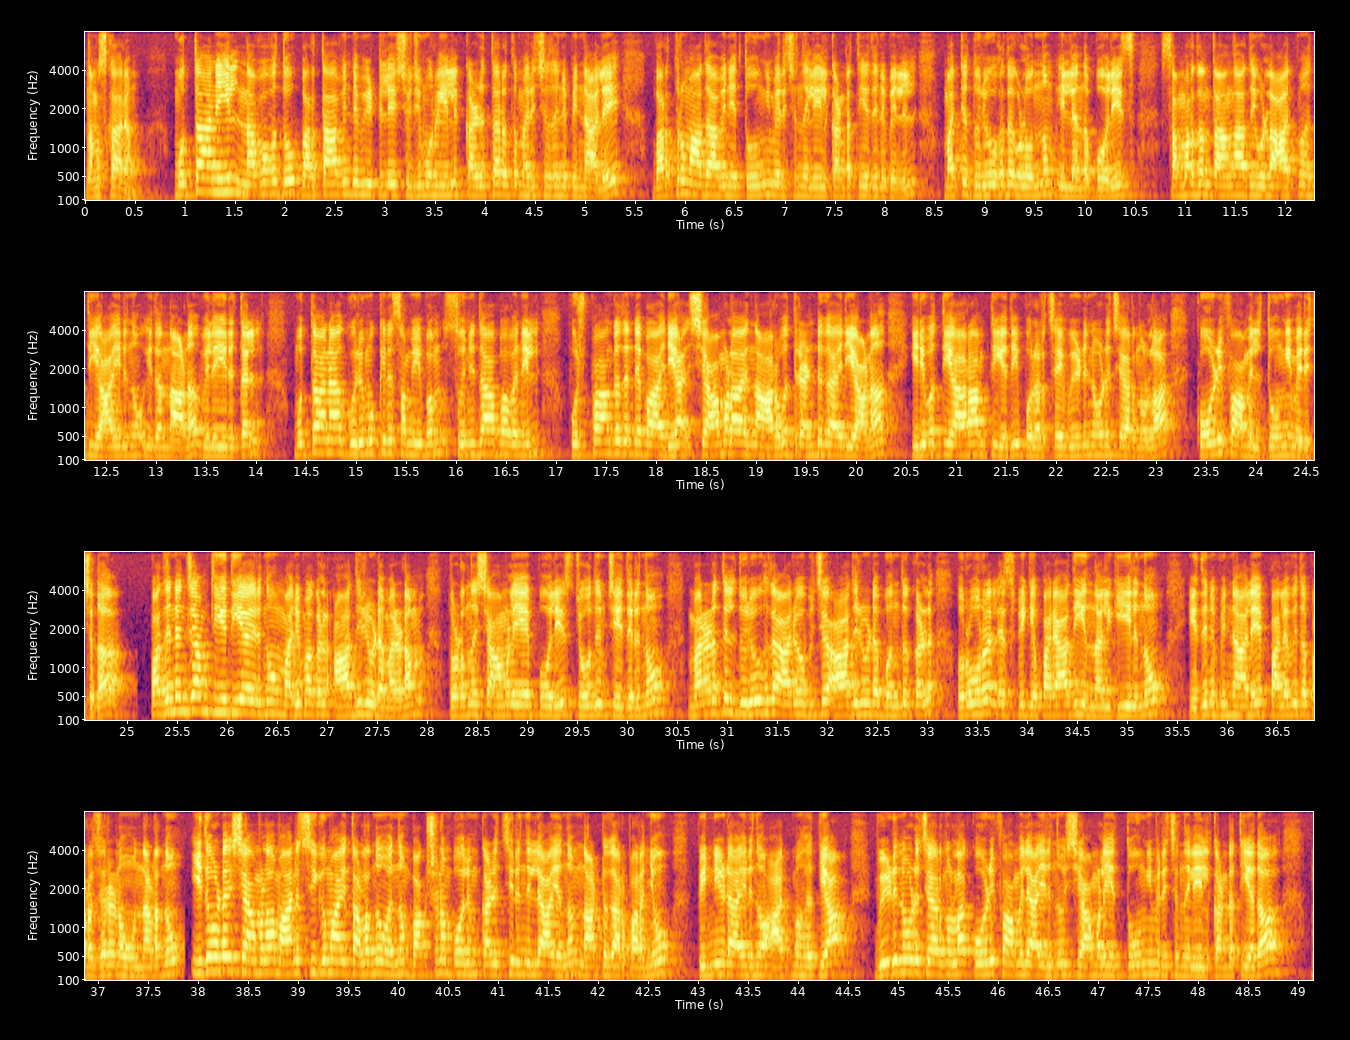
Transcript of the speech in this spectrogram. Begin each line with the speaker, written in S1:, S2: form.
S1: നമസ്കാരം. മുത്താനയിൽ നവവധു ഭർത്താവിന്റെ വീട്ടിലെ ശുചിമുറിയിൽ കഴുത്തറുത്ത് മരിച്ചതിന് പിന്നാലെ ഭർത്തൃമാതാവിനെ തൂങ്ങി മരിച്ച നിലയിൽ കണ്ടെത്തിയതിന് പിന്നിൽ മറ്റ് ദുരൂഹതകളൊന്നും ഇല്ലെന്ന് പോലീസ് സമ്മർദ്ദം താങ്ങാതെയുള്ള ആത്മഹത്യയായിരുന്നു ഇതെന്നാണ് വിലയിരുത്തൽ. മുത്താന ഗുരുമുക്കിന് സമീപം സുനിതാ ഭവനിൽ പുഷ്പാങ്കദന്റെ ഭാര്യ ശ്യാമള എന്ന അറുപത്തിരണ്ടുകാരിയാണ് ഇരുപത്തിയാറാം തീയതി പുലർച്ചെ വീടിനോട് ചേർന്നുള്ള കോഴി ഫാമിൽ തൂങ്ങി മരിച്ചത്. പതിനഞ്ചാം തീയതിയായിരുന്നു മരുമകൾ ആതിരയുടെ മരണം. തുടർന്ന് ശ്യാമളയെ പോലീസ് ചോദ്യം ചെയ്തിരുന്നു. മരണത്തിൽ ദുരൂഹത ആരോപിച്ച് ആതിരയുടെ ബന്ധുക്കൾ റൂറൽ എസ് പിക്ക് പരാതിയും നൽകിയിരുന്നു. ഇതിനു പിന്നാലെ പലവിധ പ്രചരണവും നടന്നു. ഇതോടെ ശ്യാമള മാനസികമായി തളർന്നുവെന്നും ഭക്ഷണം പോലും കഴിച്ചിരുന്നില്ല എന്നും നാട്ടുകാർ പറഞ്ഞു. പിന്നീടായിരുന്നു ആത്മഹത്യ. വീടിനോട് ചേർന്നുള്ള കോഴി ഫാമിലായിരുന്നു ശ്യാമളയെ തൂങ്ങി മരിച്ച നിലയിൽ കണ്ടെത്തിയത്.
